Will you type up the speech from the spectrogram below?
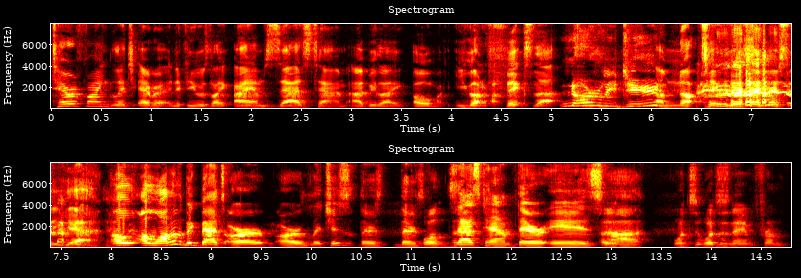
terrifying glitch ever, and if he was like, "I am Szass Tam," I'd be like, "Oh my, you gotta fix that." Gnarly dude. I'm not taking him seriously. Yeah, A, a lot of the big bads are are liches. There's there's Well, Szass Tam. There is. Uh, what's what's his name from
